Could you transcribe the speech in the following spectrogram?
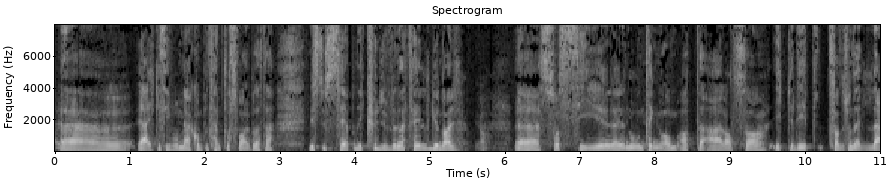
eh, Jeg er ikke sikker på om jeg er kompetent til å svare på dette. Hvis du ser på de kurvene til Gunnar, Eh, så sier det noen ting om at det er altså ikke de tradisjonelle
